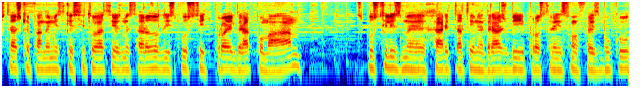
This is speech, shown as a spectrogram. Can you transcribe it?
v ťažkej pandemickej situácii sme sa rozhodli spustiť projekt Rad pomáham. Spustili sme charitatívne dražby prostredníctvom Facebooku,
